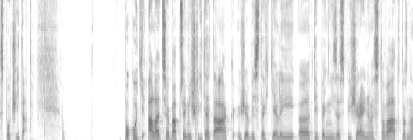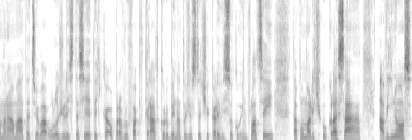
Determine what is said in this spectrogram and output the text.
spočítat. Pokud ale třeba přemýšlíte tak, že byste chtěli uh, ty peníze spíš reinvestovat, to znamená, máte třeba, uložili jste si je teďka opravdu fakt krátkodobě na to, že jste čekali vysokou inflaci, ta pomaličku klesá a výnos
